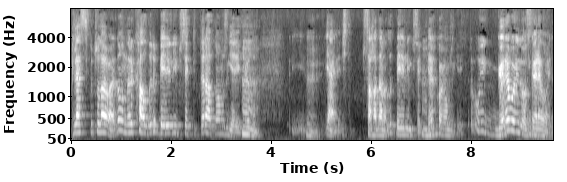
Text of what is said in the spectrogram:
plastik kutular vardı. Onları kaldırıp belirli yüksekliklere atmamız gerekiyordu. Hmm. Yani işte sahadan alıp belirli yüksekliklere Hı hı. koymamız gerekiyordu. O görev oydu o Görev oydu.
